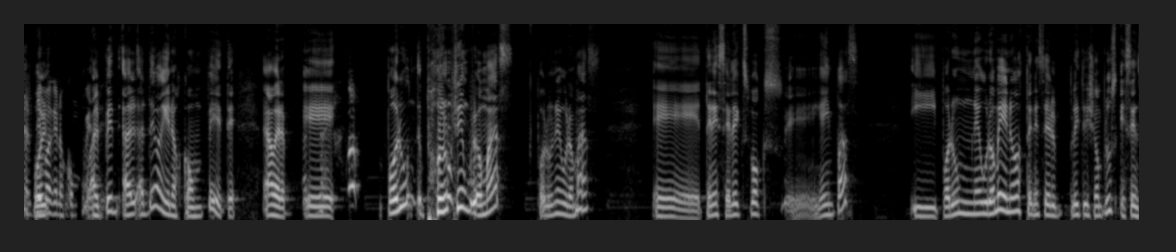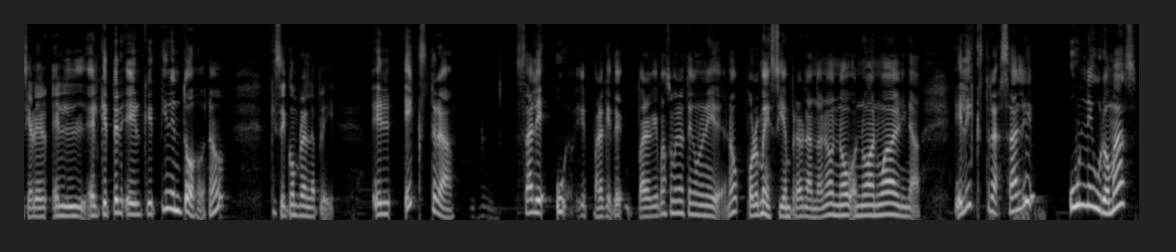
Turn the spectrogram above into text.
Al Vol- tema que nos compete. al, pe- al- al tema que nos compete. A ver, eh, por, un, por un euro más, por un euro más, eh, tenés el Xbox eh, Game Pass. Y por un euro menos tenés el PlayStation Plus esencial, el, el- el que, el que tienen todos, ¿no? Que se compran en la Play. El extra sale, eh, para, que te- para que más o menos tengan una idea, ¿no? Por mes siempre hablando, ¿no? No, no anual ni nada. El extra sale un euro más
